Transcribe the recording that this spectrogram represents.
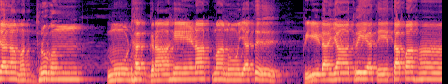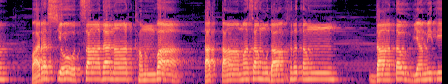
चलमध्रुवम् मूढग्राहेणात्मनो यत् पीडया क्रियते तपः परस्योत्सादनार्थं वा तत्तामसमुदाहृतम् दातव्यमिति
